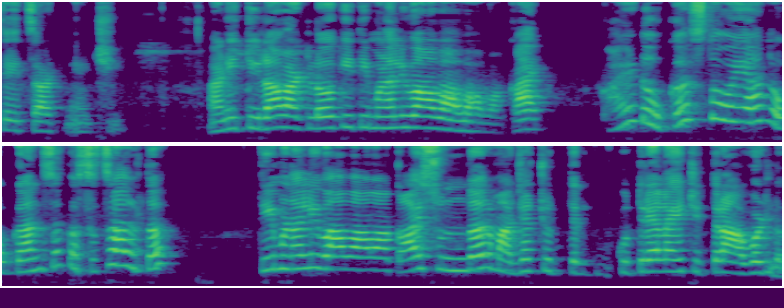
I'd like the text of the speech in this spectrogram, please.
ते चाटण्याची. आणि तिला वाटलं की ती म्हणाली वा वा वा वा काय काय डोकंच तो हो या लोकांचं? कसं चालतं? ती म्हणाली वा वा वा काय सुंदर माझ्या चित्र कुत्र्याला हे चित्र आवडलं.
